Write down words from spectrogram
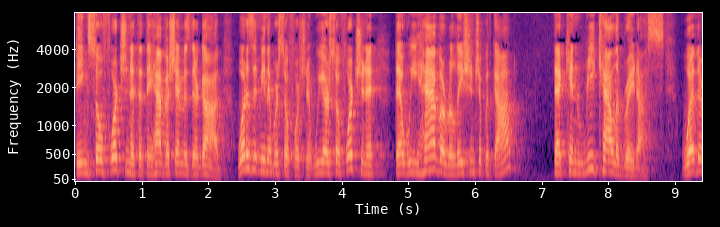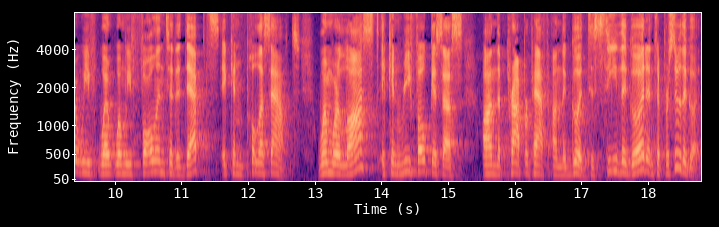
being so fortunate that they have Hashem as their God. What does it mean that we're so fortunate? We are so fortunate that we have a relationship with God that can recalibrate us whether we when, when we fall into the depths, it can pull us out. When we're lost, it can refocus us on the proper path, on the good, to see the good and to pursue the good.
